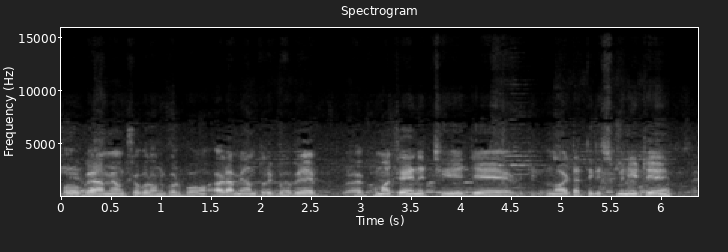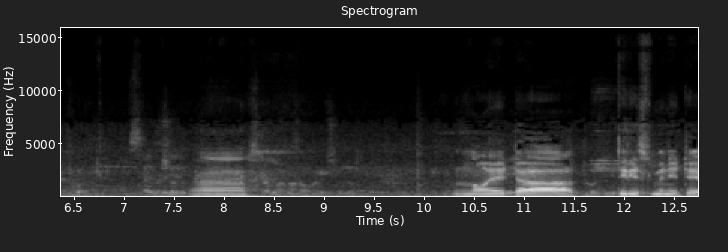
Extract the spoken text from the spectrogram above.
প্রোগ্রামে অংশগ্রহণ করব। আর আমি আন্তরিকভাবে ক্ষমা চেয়ে নিচ্ছি যে নয়টা তিরিশ মিনিটে নয়টা তিরিশ মিনিটে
